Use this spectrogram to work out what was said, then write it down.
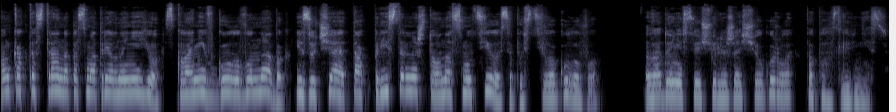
Он как-то странно посмотрел на нее, склонив голову на бок, изучая так пристально, что она смутилась, опустила голову. Ладони, все еще лежащие у горла, поползли вниз.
